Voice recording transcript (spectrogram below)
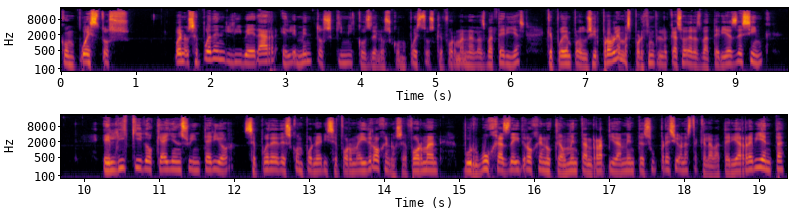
compuestos bueno, se pueden liberar elementos químicos de los compuestos que forman a las baterías que pueden producir problemas. Por ejemplo, en el caso de las baterías de zinc, el líquido que hay en su interior se puede descomponer y se forma hidrógeno, se forman burbujas de hidrógeno que aumentan rápidamente su presión hasta que la batería revienta.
